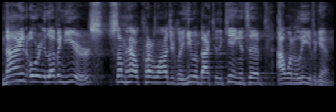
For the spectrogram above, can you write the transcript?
nine or 11 years, somehow chronologically, he went back to the king and said, I want to leave again.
